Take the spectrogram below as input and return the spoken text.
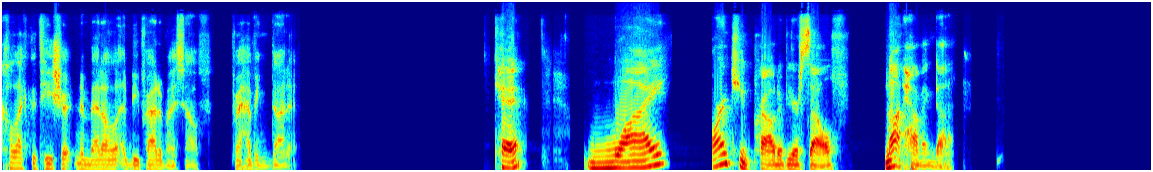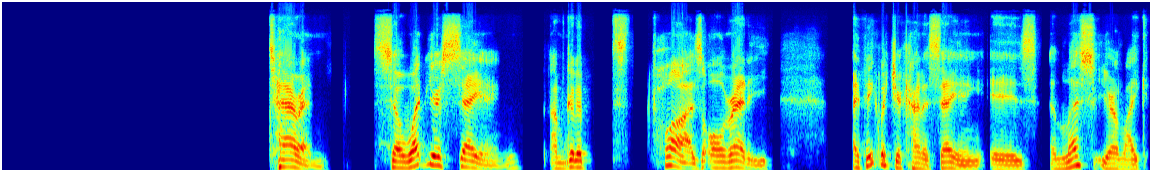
collect the t-shirt and the medal and be proud of myself for having done it. okay. Why aren't you proud of yourself not having done it? Taren, so what you're saying, I'm gonna pause already. I think what you're kind of saying is unless you're like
